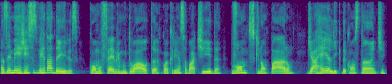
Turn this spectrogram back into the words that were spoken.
nas emergências verdadeiras, como febre muito alta, com a criança batida, vômitos que não param, diarreia líquida constante,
